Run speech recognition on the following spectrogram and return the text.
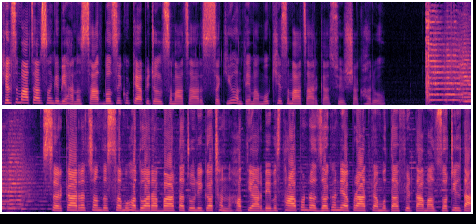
खेल समाचारसँगै बिहान सात बजेको क्यापिटल समाचार सकियो। अन्त्यमा मुख्य समाचारका शीर्षकहरू। सरकार र चन्द समूहद्वारा वार्ता टोली गठन हतियार व्यवस्थापन र जघन्य अपराधका मुद्दा फिर्तामा जटिलता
